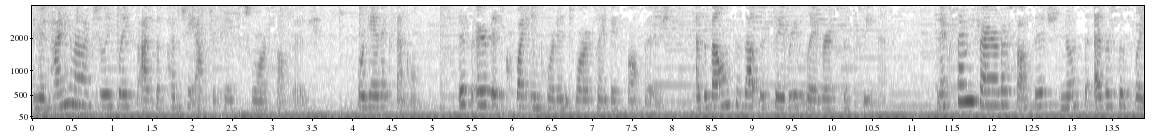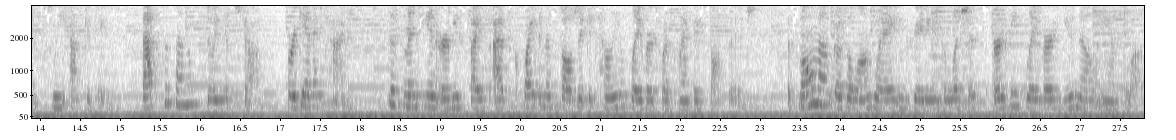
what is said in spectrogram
and a tiny amount of chili flakes adds a punchy aftertaste to our sausage. Organic fennel. This herb is quite important to our plant-based sausage as it balances out the savory flavors with sweetness. Next time you try out our sausage, notice the ever so slight sweet aftertaste. That's the fennel doing its job. Organic thyme. This minty and herby spice adds quite a nostalgic Italian flavor to our plant-based sausage. A small amount goes a long way in creating a delicious, earthy flavor you know and love.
